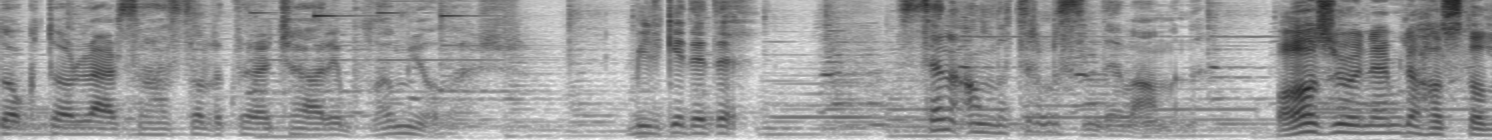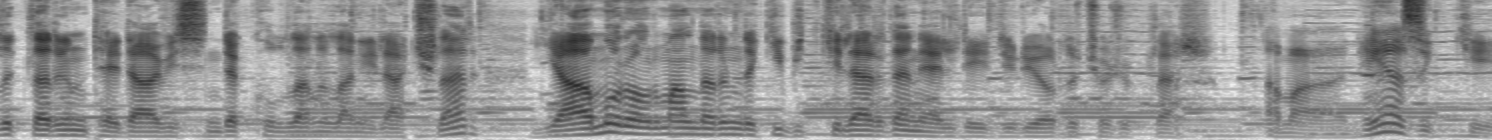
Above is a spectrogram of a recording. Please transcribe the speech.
Doktorlarsa hastalıklara çare bulamıyorlar. Bilge dede, sen anlatır mısın devamını? Bazı önemli hastalıkların tedavisinde kullanılan ilaçlar yağmur ormanlarındaki bitkilerden elde ediliyordu çocuklar. Ama ne yazık ki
